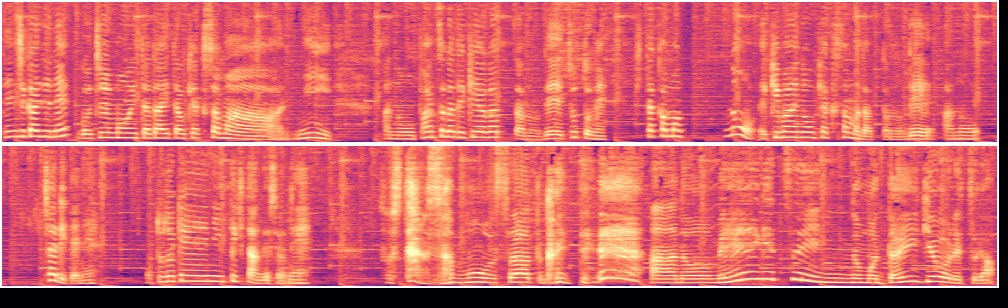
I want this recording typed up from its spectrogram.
展示会でねご注文いただいたお客様にあのパンツが出来上がったのでちょっとね北鎌の駅前のお客様だったのであのチャリでねお届けに行ってきたんですよね。そしたらさ、もうさ、とか言って、あの、明月院のもう大行列が、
